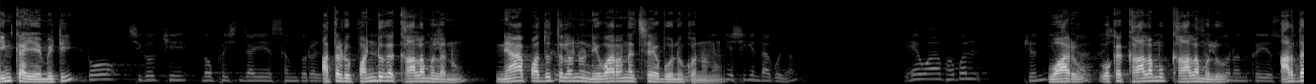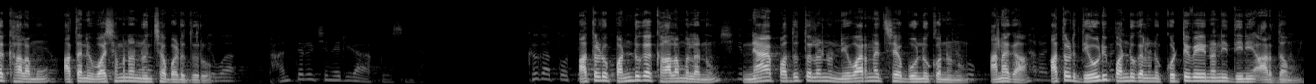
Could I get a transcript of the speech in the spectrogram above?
ఇంకా ఏమిటి? అతడు పండుగ కాలములను న్యాయ పద్ధతులను నివారణ చేయబోనుకొను వారు ఒక కాలము కాలములు అర్ధకాలము అతని వశమున నుంచబడుదురు. అతడు పండుగ కాలములను న్యాయ పద్ధతులను నివారణ చేయబూనుకొనను. అనగా అతడు దేవుడి పండుగలను కొట్టివేయునని దీని అర్థం.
